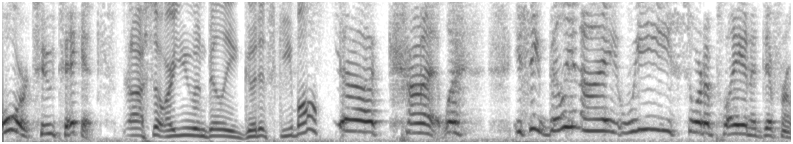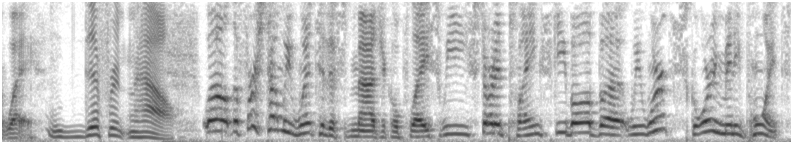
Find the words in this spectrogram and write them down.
Or two tickets. Uh, so, are you and Billy good at skee ball? Yeah, kind of. Well, you see, Billy and I, we sort of play in a different way. Different in how? Well, the first time we went to this magical place, we started playing skee ball, but we weren't scoring many points.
